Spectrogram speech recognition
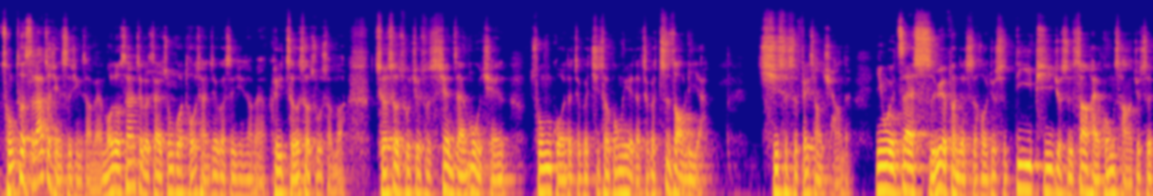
从特斯拉这件事情上面，Model 3这个在中国投产这个事情上面，可以折射出什么？折射出就是现在目前中国的这个汽车工业的这个制造力啊。其实是非常强的，因为在十月份的时候，就是第一批就是上海工厂就是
